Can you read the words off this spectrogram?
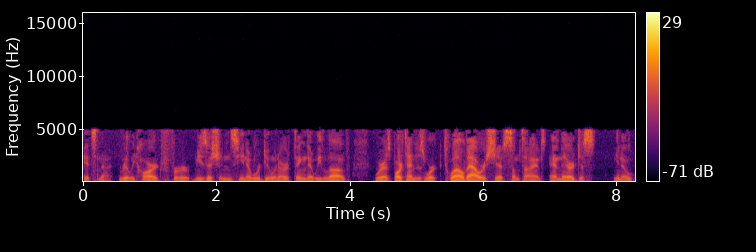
it's not really hard for musicians. You know, we're doing our thing that we love, whereas bartenders work 12-hour shifts sometimes, and they're just you know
